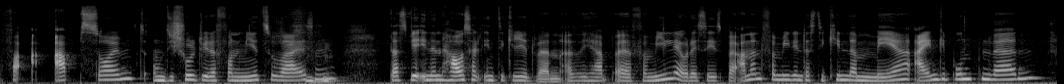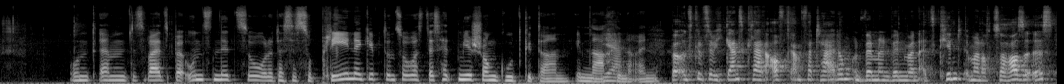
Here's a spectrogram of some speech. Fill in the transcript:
verabsäumt, um die Schuld wieder von mir zu weisen, dass wir in den Haushalt integriert werden. Also ich habe äh, Familie oder ich sehe es bei anderen Familien, dass die Kinder mehr eingebunden werden. Und ähm, das war jetzt bei uns nicht so, oder dass es so Pläne gibt und sowas, das hätte mir schon gut getan im Nachhinein. Ja. Bei uns gibt es nämlich ganz klare Aufgabenverteilung und wenn man, wenn man als Kind immer noch zu Hause ist,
